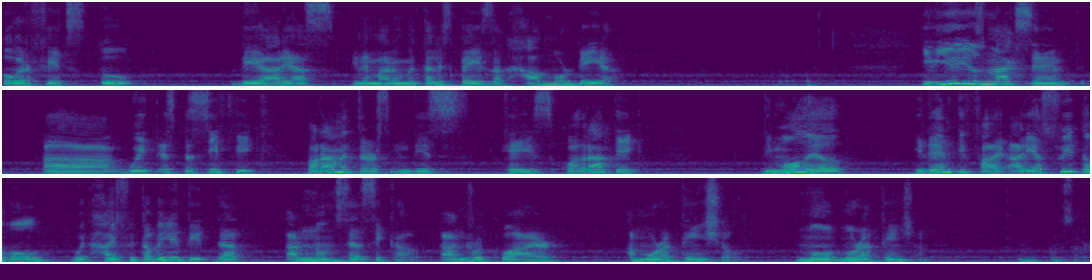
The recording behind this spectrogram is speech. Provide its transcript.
overfits to the areas in environmental space that have more data. If you use Maxent uh, with specific parameters, in this case quadratic, the model identify areas suitable with high suitability that are nonsensical and require a more attention, more, more attention. I'm sorry.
